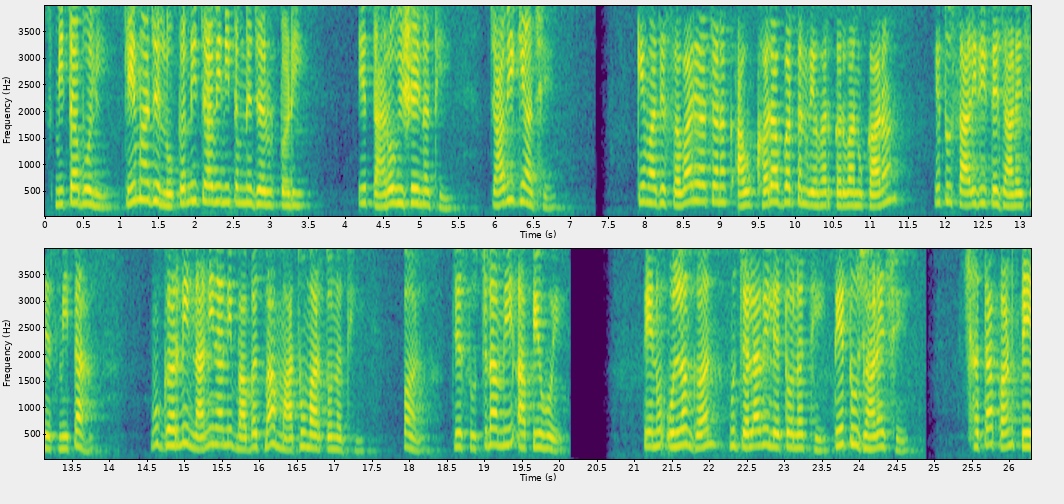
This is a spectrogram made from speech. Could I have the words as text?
સ્મિતા બોલી, કેમ આજે લોકરની ચાવીની તમને જરૂર પડી? એ તારો વિષય નથી. ચાવી ક્યાં છે? કેમ આજે સવારે અચાનક આવું ખરાબ વર્તન વ્યવહાર કરવાનું કારણ? એ તું સારી રીતે જાણે છે, સ્મિતા. હું ઘરની નાની નાની બાબતમાં માથું મારતો નથી, પણ જે સૂચના મેં આપી હોય, તેનું ઉલ્લંઘન હું ચલાવી લેતો નથી, તે તું જાણે છે. છતાં પણ તે,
